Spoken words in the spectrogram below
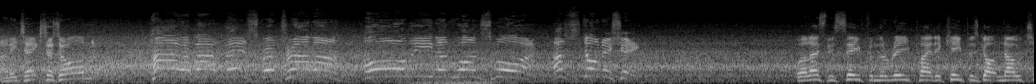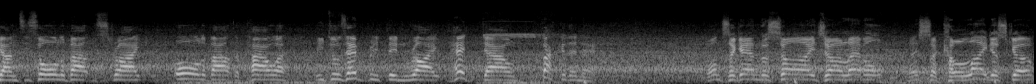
And he takes it on. How about this for drama? All even once more. Astonishing. Well, as we see from the replay, the keeper's got no chance. It's all about the strike, all about the power. He does everything right. Head down, back of the net. Once again, the sides are level. This is a kaleidoscope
